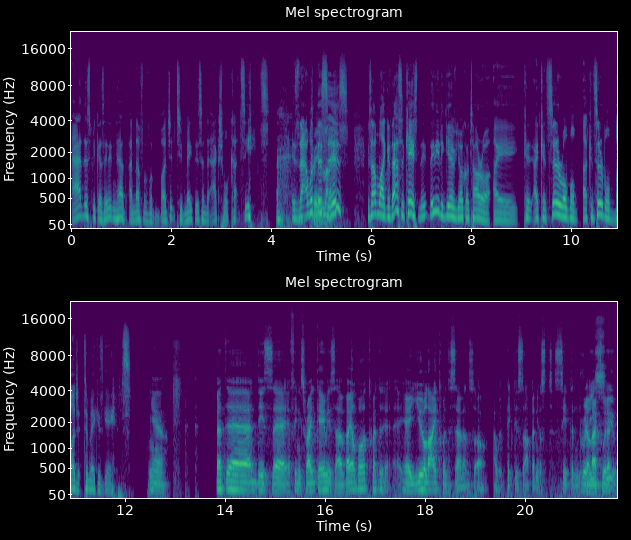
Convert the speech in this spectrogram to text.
add this because they didn't have enough of a budget to make this into actual cutscenes? Is that what this much. is? Because I'm like, if that's the case, they, they need to give Yoko Taro a a considerable a considerable budget to make his games. Yeah. But uh, this uh, Phoenix Wright game is available 20, uh, July 27, so I will pick this up and just sit and Pretty relax with it.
